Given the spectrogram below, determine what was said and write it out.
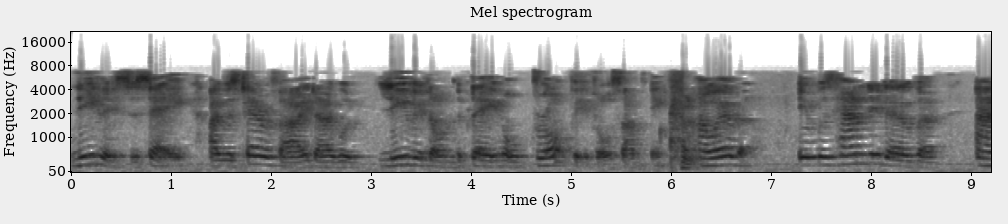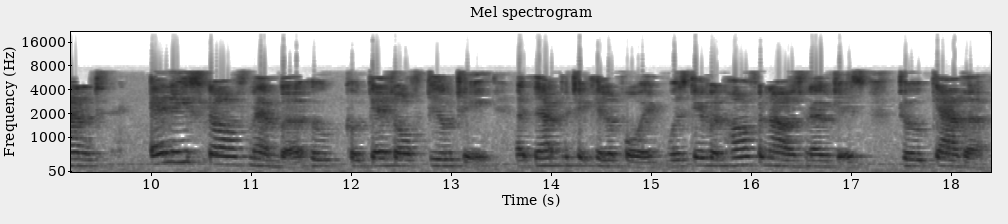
Needless to say, I was terrified I would leave it on the plane or drop it or something. However, it was handed over and any staff member who could get off duty at that particular point was given half an hour's notice to gather.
